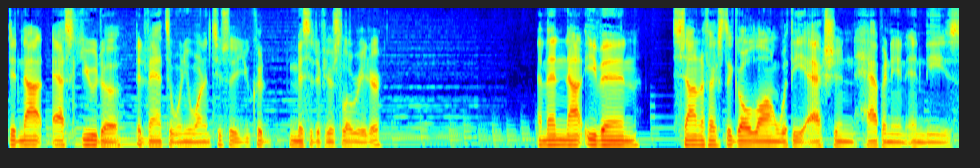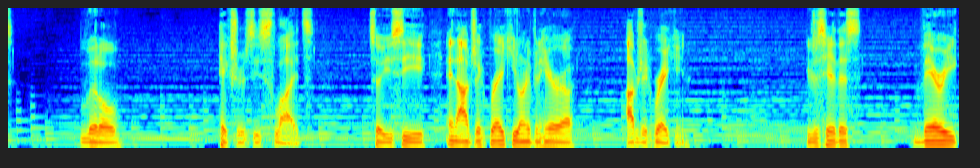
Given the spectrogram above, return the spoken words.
did not ask you to advance it when you wanted to, so you could miss it if you're a slow reader. And then not even sound effects to go along with the action happening in these little pictures, these slides. So you see an object break, you don't even hear a object breaking. You just hear this very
